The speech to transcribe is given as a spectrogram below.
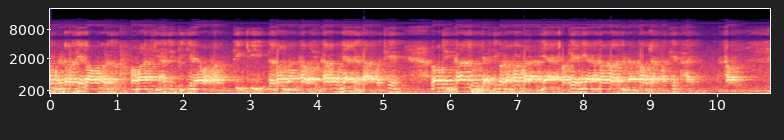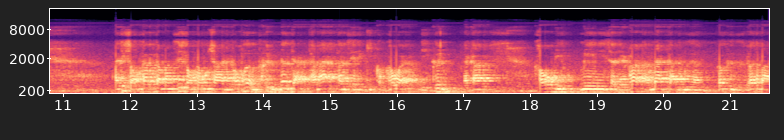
ก็เหมือนกับประเทศเราเมื่อประมาณ4 50ปีที่แล้วครับที่ที่จะต้องนำเข้าสินค้าพวกนี้จากต่างประเทศแล้วสินค้าส่วนใหญ่ที่เขานำเข้าขนาดนี้ประเทเนี้นะครับก็คือนำเข้าจากประเทศไทยนะครับ อันที่สองครับกำลังซื้อของกัมพูชาเขาเพิ่มขึ้นเนื่องจากฐานะทางเศรษฐกิจของเขาดีขึ้นนะครับเขามีมีเสถียรภาพทางด้านการเมืองก็คือรัฐบาล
